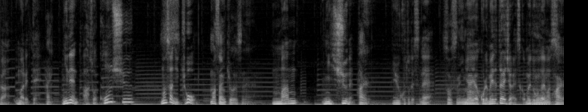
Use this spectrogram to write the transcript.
が生まれてはい、2年あそうか今週まさに今日。まさに今日ですね。満2周年。はい、ということですね。そうですね。い今やいやこれめでたいじゃないですか。おめでとうございます、はい、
